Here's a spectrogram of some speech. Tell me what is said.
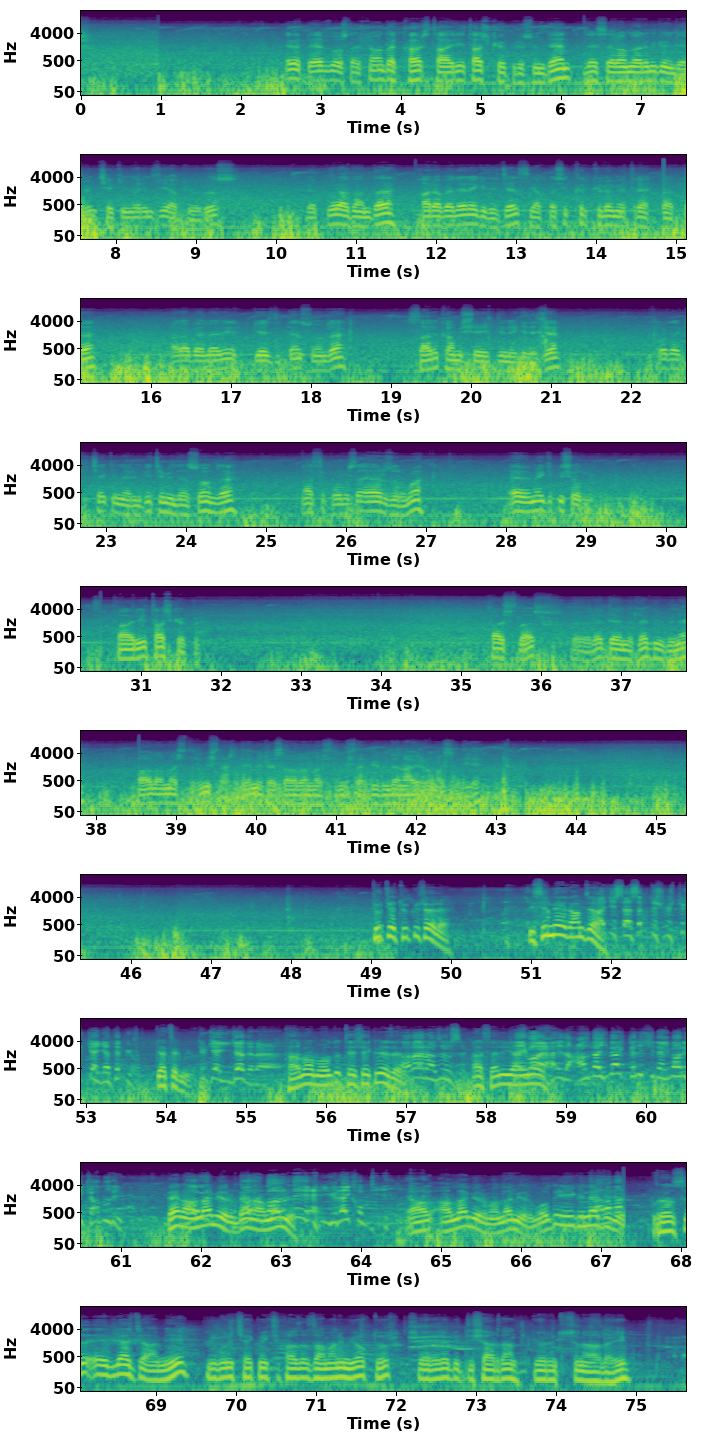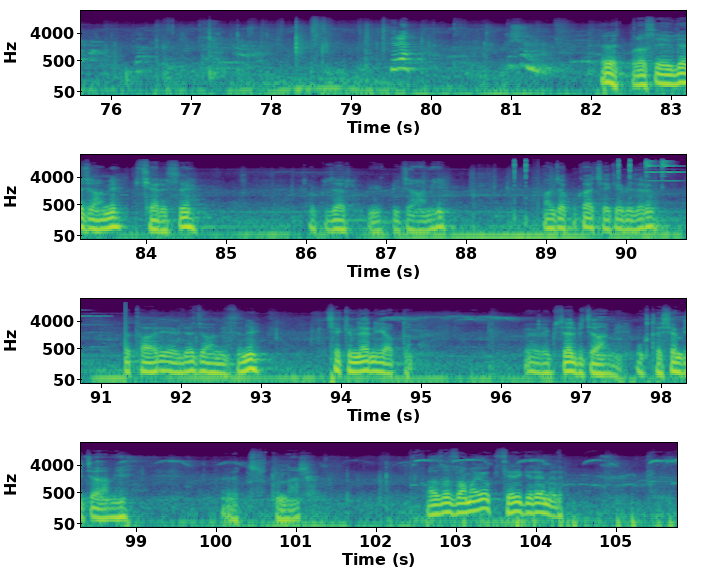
Evet değerli dostlar şu anda Kars Tarihi Taş Köprüsü'nden size selamlarımı gönderiyorum. Çekimlerimizi yapıyoruz. Ve buradan da harabelere gideceğiz. Yaklaşık 40 kilometre hatta harabeleri gezdikten sonra Sarıkamış şehitliğine gideceğim. Oradaki çekimlerin bitiminden sonra nasip olursa Erzurum'a evime gitmiş olurum. Tarihi taş köprü. Taşlar böyle demirle birbirine sağlamlaştırmışlar. Demirle sağlamlaştırmışlar birbirinden ayrılmasın diye. Türkçe türkü söyle. İsim neydi amca? Hacı sesim düşmüş Türkçe getirmiyor. Getirmiyor. Türkçe yücedir ha. Tamam oldu teşekkür ederim. Allah razı olsun. Ha senin yayınlar. Eyvah eyvah. Almecmek kılıç neymanı kamildi. Ben anlamıyorum ben anlamıyorum. Yürek koptu. Ya, an- anlamıyorum anlamıyorum. Oldu iyi günler Tamam. diliyorum. Burası Evliya Camii. Şimdi Bunu çekmek için fazla zamanım yoktur. Şöyle bir dışarıdan görüntüsünü alayım. Yürü. Evet burası Evliya Camii içerisi. Çok güzel büyük bir cami. Ancak bu kadar çekebilirim. Tarihi Evliya Camisi'ni çekimlerini yaptım. Böyle güzel bir cami, muhteşem bir cami. Evet bu sütunlar. Fazla zaman yok içeri giremedim.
